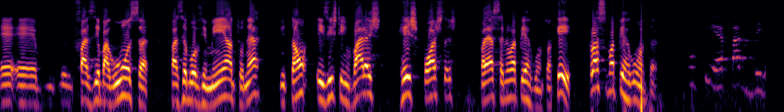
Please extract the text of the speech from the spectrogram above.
é, é, fazer bagunça, fazer movimento, né? Então, existem várias respostas para essa mesma pergunta, ok? Próxima pergunta. Que é padê?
